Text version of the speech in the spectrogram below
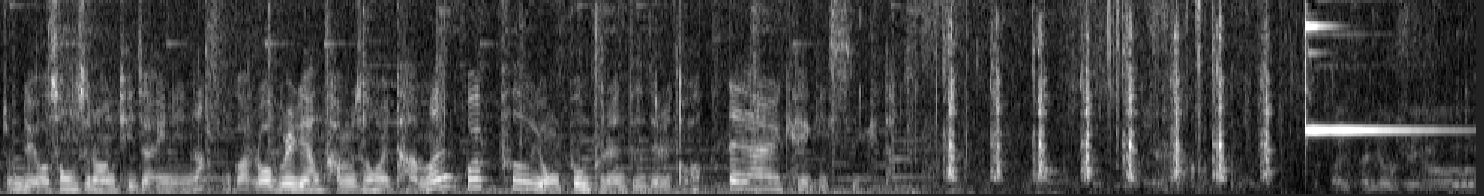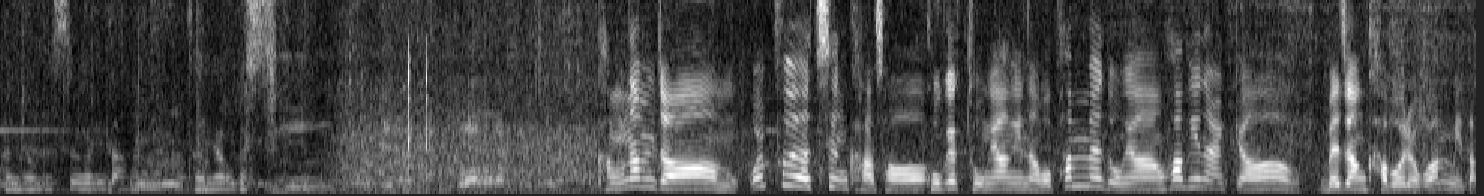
좀 더 여성스러운 디자인이나 뭔가 러블리한 감성을 담은 골프 용품 브랜드들을 더 확대할 계획이 있습니다. 다녀오겠습니다. 강남점 골프웨어 층 가서 고객 동향이나 뭐 판매 동향 확인할 겸 매장 가보려고 합니다.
